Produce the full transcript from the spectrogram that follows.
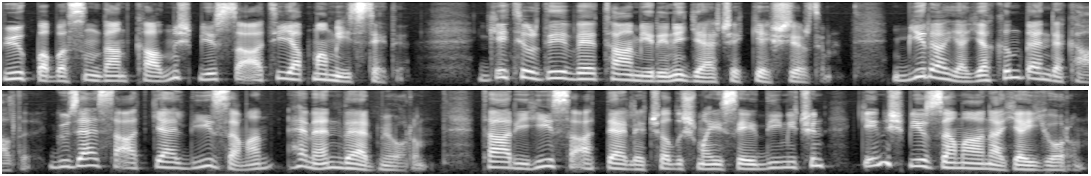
büyük babasından kalmış bir saati yapmamı istedi. Getirdi ve tamirini gerçekleştirdim. Bir aya yakın bende kaldı. Güzel saat geldiği zaman hemen vermiyorum. Tarihi saatlerle çalışmayı sevdiğim için geniş bir zamana yayıyorum.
